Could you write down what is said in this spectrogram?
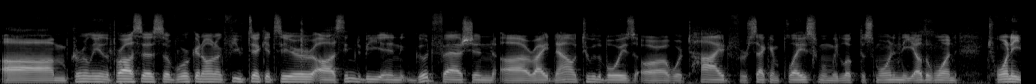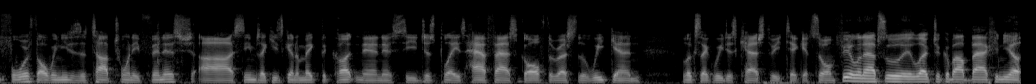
Um, currently in the process of working on a few tickets here. Uh, seem to be in good fashion uh, right now. Two of the boys are were tied for second place when we looked this morning. The other one, 24th. All we need is a top 20 finish. Uh, seems like he's going to make the cut, and if he just plays half-ass golf the rest of the weekend, looks like we just cashed three tickets. So I'm feeling absolutely electric about backing you.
